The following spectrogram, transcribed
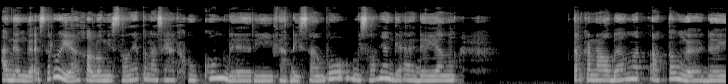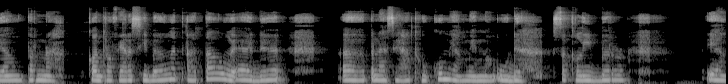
Agak nggak seru ya kalau misalnya penasehat hukum dari Verdi Sambo misalnya nggak ada yang terkenal banget atau nggak ada yang pernah kontroversi banget atau nggak ada uh, penasehat hukum yang memang udah sekeliber yang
